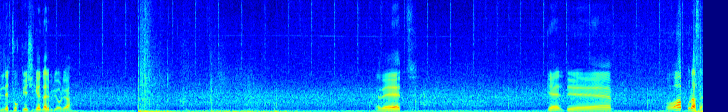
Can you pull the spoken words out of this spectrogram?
Millet çok değişik yerler biliyor ya. Evet. Geldim. Hop burası.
